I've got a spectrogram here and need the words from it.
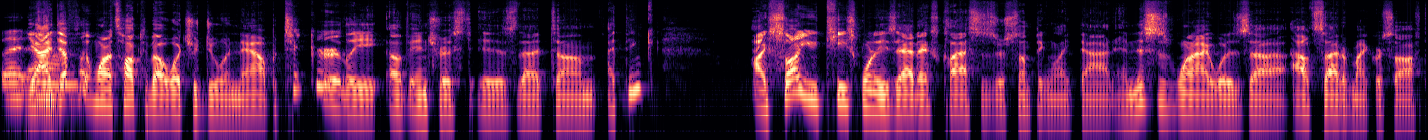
but yeah, um, I definitely want to talk about what you're doing now. Particularly of interest is that um, I think I saw you teach one of these edX classes or something like that, and this is when I was uh, outside of Microsoft,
